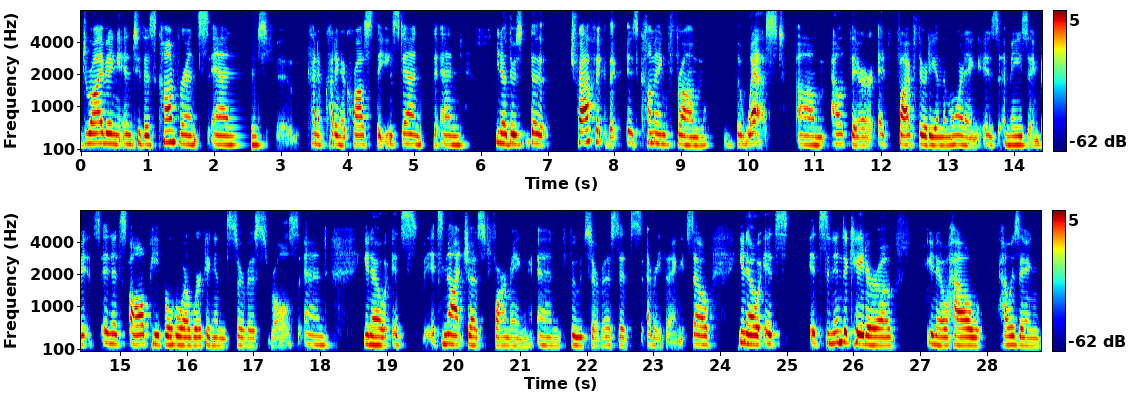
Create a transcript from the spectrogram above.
driving into this conference and uh, kind of cutting across the East End. And, you know, there's the traffic that is coming from the West um, out there at 5.30 in the morning is amazing. But it's, and it's all people who are working in service roles. And, you know, it's it's not just farming and food service, it's everything. So, you know, it's it's an indicator of, you know, how housing,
